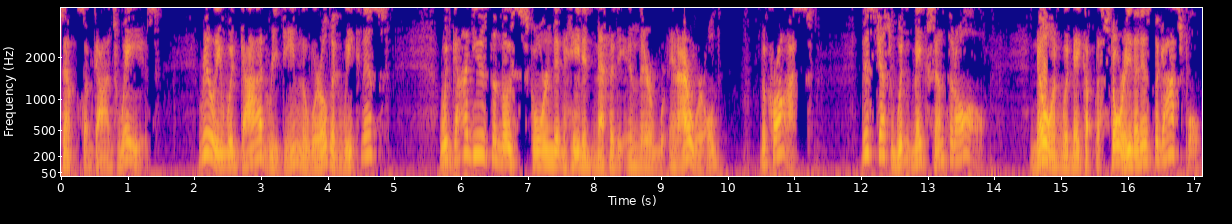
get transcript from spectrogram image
sense of God's ways? Really, would God redeem the world in weakness? Would God use the most scorned and hated method in their in our world, the cross? This just wouldn't make sense at all. No one would make up the story that is the gospel.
